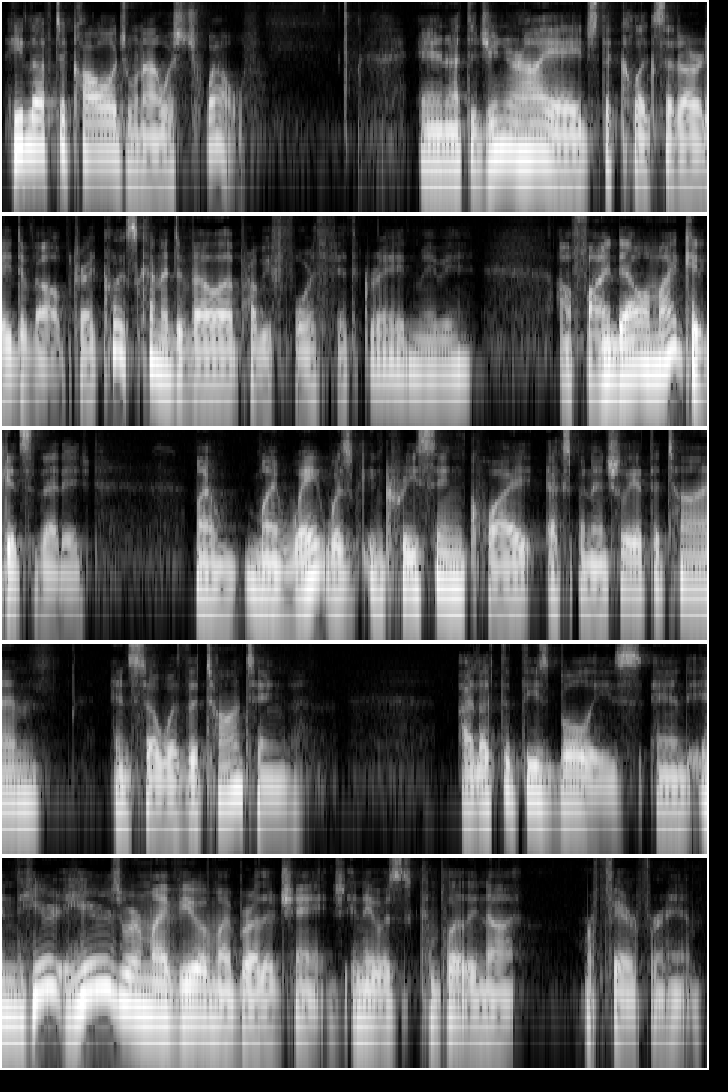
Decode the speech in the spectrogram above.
He left to college when I was 12. And at the junior high age, the cliques had already developed, right? Cliques kind of develop probably fourth, fifth grade, maybe. I'll find out when my kid gets to that age. My, my weight was increasing quite exponentially at the time and so was the taunting. I looked at these bullies, and and here here's where my view of my brother changed, and it was completely not fair for him.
